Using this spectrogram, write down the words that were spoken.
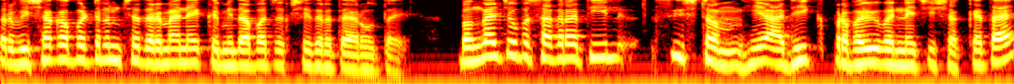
तर विशाखापट्टणमच्या दरम्यान एक कमी दाबाचं क्षेत्र तयार होत आहे. बंगालच्या उपसागरातील सिस्टम हे अधिक प्रभावी बनण्याची शक्यता आहे.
